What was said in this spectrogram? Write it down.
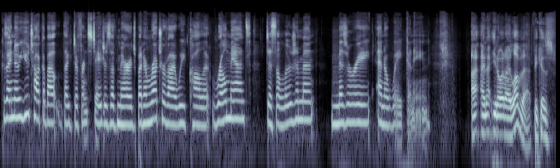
Because I know you talk about the different stages of marriage, but in Retrouvaille, we call it romance, disillusionment, misery, and awakening. I, and I- you know what? I love that because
